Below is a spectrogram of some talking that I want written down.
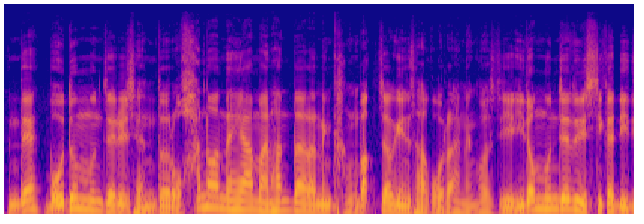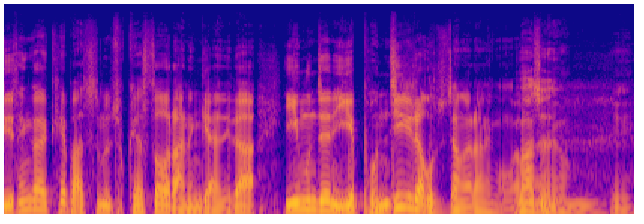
근데 모든 문제를 젠더로 환원해야만 한다라는 강박적인 사고라는 것이 이런 문제도 있으니까 니들이 생각해 봤으면 좋겠어라는 게 아니라 이 문제는 이게 본질이라고 주장을 하는 건가요? 맞아요. 음. 예.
